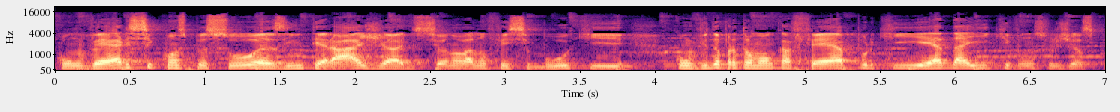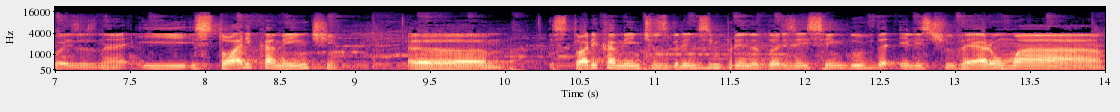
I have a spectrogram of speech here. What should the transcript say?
converse com as pessoas, interaja, adiciona lá no Facebook, convida para tomar um café, porque é daí que vão surgir as coisas, né? E historicamente, uh, historicamente os grandes empreendedores aí sem dúvida eles tiveram uma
